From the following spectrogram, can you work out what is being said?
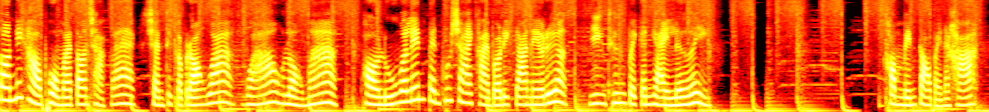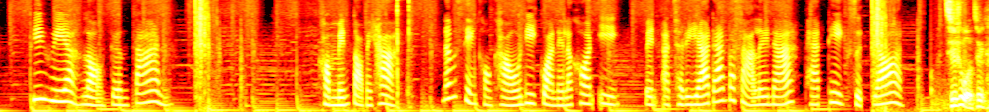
ตอนที่เขาโผล่มาตอนฉากแรก ฉันถึงกับร้องว่า ว้าว หล่อมาก พอรู้ว่าเล่นเป็นผู้ชายขายบริการในเรื่อง ยิ่งทึ่งไปกันใหญ่เลย คอมเมนต์ต่อไปนะคะ พี่เวียหล่อเกินต้าน คอมเมนต์ต่อไปค่ะ น้ำเสียงของเขาดีกว่าในละครอีก เป็นอัจฉริยะด้านภาษาเลยนะ แพทริกสุดยอด 其实我最开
